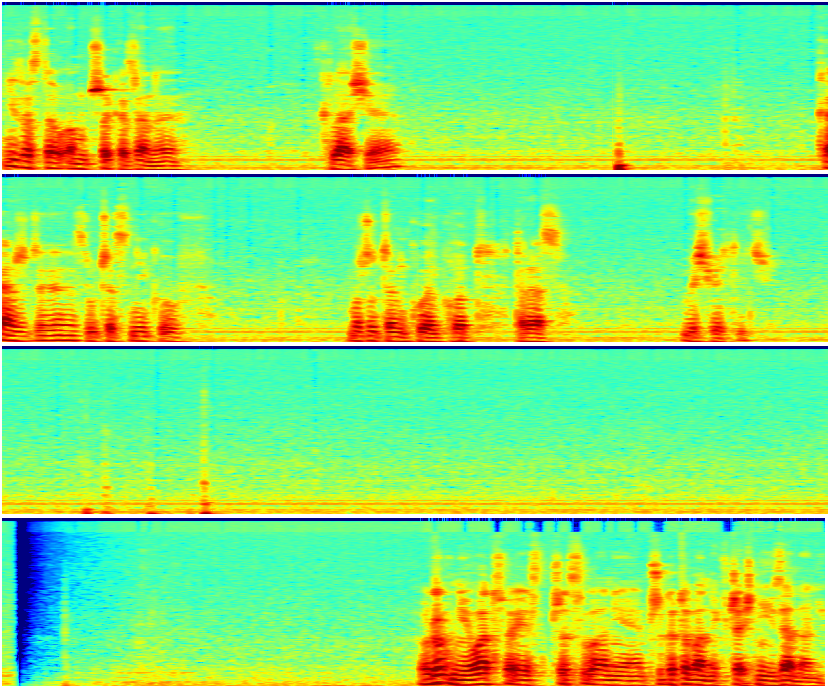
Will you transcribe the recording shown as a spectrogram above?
I został on przekazany klasie. Każdy z uczestników może ten QR code teraz wyświetlić. Równie łatwe jest przesyłanie przygotowanych wcześniej zadań.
